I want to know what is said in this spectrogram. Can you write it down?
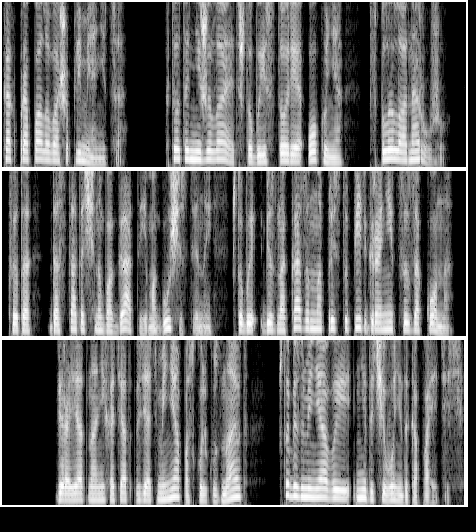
как пропала ваша племянница. Кто-то не желает, чтобы история окуня всплыла наружу кто-то достаточно богатый и могущественный, чтобы безнаказанно приступить к границе закона. Вероятно, они хотят взять меня, поскольку знают, что без меня вы ни до чего не докопаетесь.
